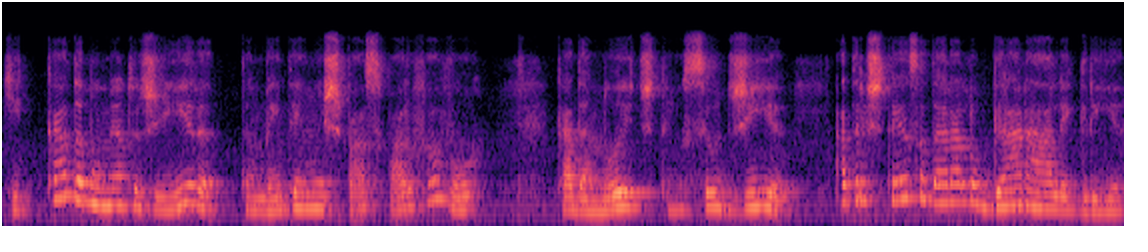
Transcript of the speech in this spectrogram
que cada momento de ira também tem um espaço para o favor. Cada noite tem o seu dia. A tristeza dará lugar à alegria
